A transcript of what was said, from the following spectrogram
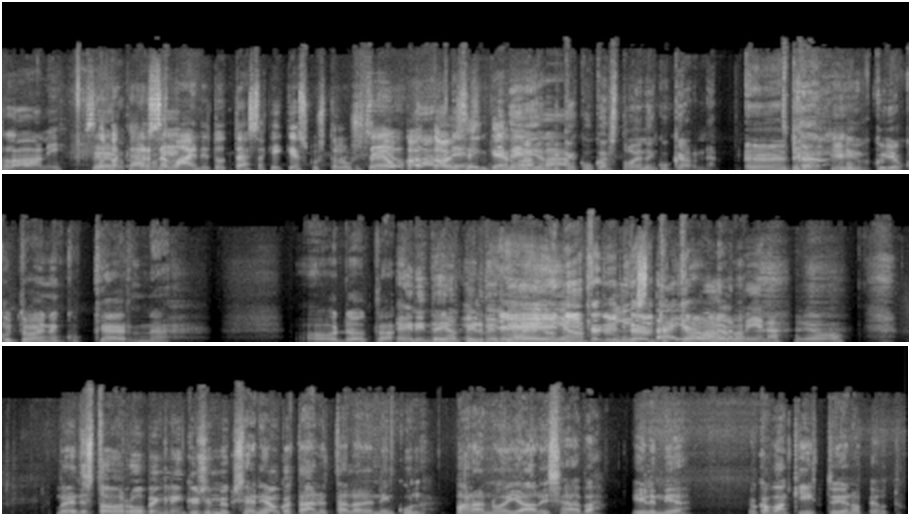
klaani. Se, Mutta Kärnä se- mainittu tässäkin keskustelussa se jo on kahdesta toisen kerran. Niin, mikä, kukas toinen kuin Kärnä? To, joku- toinen kuin Kärnä. Odota. Ei niitä ihan pilvin Ei, ei niitä nyt lista ei näytäkään ole olevan. valmiina. Joo. Mutta entäs tuohon Rubeninin kysymykseen, niin onko tämä nyt tällainen niin kuin paranoiaa lisäävä ilmiö, joka vaan kiihtyy ja nopeutuu?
